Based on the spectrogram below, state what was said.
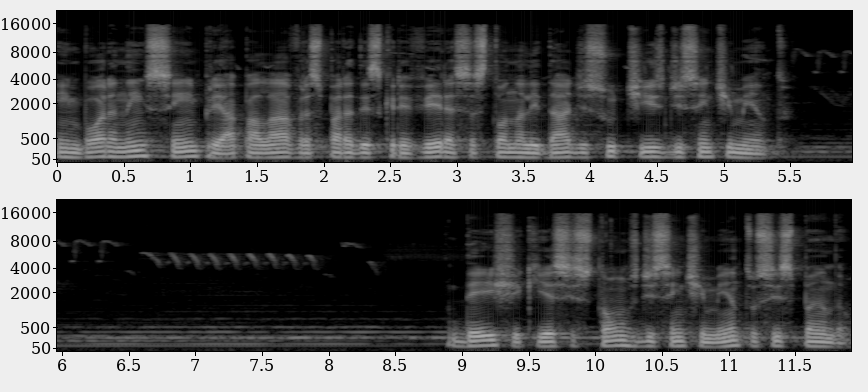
Embora nem sempre há palavras para descrever essas tonalidades sutis de sentimento, Deixe que esses tons de sentimento se expandam.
